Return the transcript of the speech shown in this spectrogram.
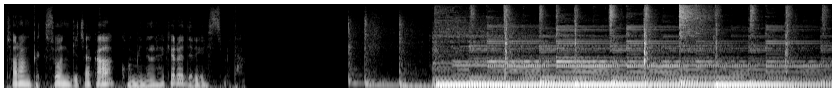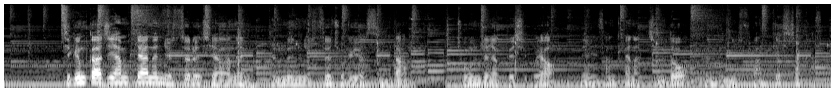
저랑 백수원 기자가 고민을 해결해드리겠습니다. 지금까지 함께하는 뉴스를 지향하는 듣는 뉴스 조규였습니다. 좋은 저녁 되시고요. 내일 상쾌한 아침도 듣는 뉴스와 함께 시작하세요.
